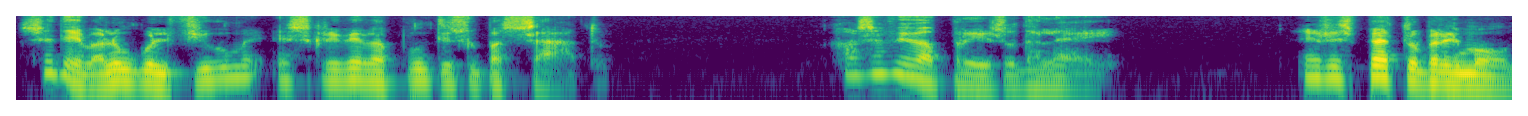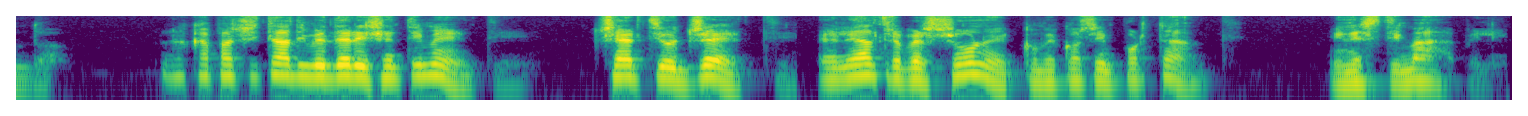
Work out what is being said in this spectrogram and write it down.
Sedeva lungo il fiume e scriveva appunti sul passato. Cosa aveva appreso da lei? Il rispetto per il mondo, la capacità di vedere i sentimenti, certi oggetti e le altre persone come cose importanti, inestimabili.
